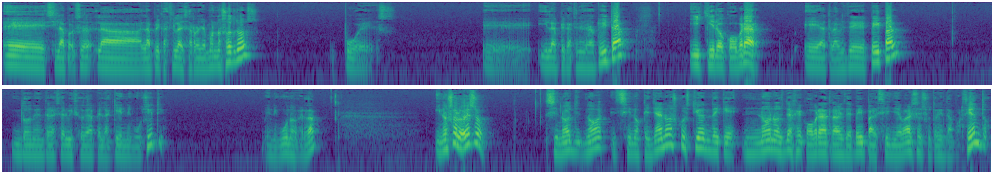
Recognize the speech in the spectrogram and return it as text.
Eh, si la, aplicación la desarrollamos nosotros, pues... Eh, y la aplicación es gratuita y quiero cobrar eh, a través de PayPal, donde entra el servicio de Apple aquí en ningún sitio. En ninguno, ¿verdad? Y no solo eso, sino, no, sino que ya no es cuestión de que no nos deje cobrar a través de PayPal sin llevarse su 30%.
